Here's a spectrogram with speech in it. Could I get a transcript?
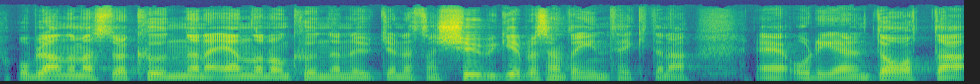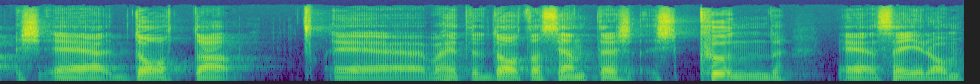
Och Bland de här stora kunderna, en av de kunderna utgör nästan 20 procent av intäkterna eh, och det är en data, eh, data, eh, vad heter det, datacenterskund, eh, säger de.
